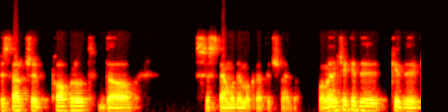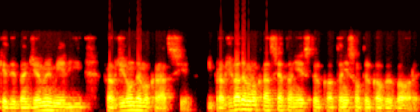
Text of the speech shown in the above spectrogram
wystarczy powrót do systemu demokratycznego. W momencie, kiedy, kiedy, kiedy będziemy mieli prawdziwą demokrację, i prawdziwa demokracja to nie jest tylko, to nie są tylko wybory.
